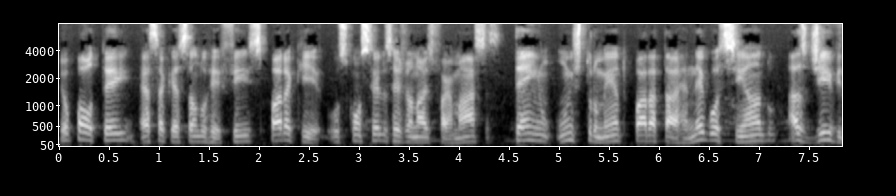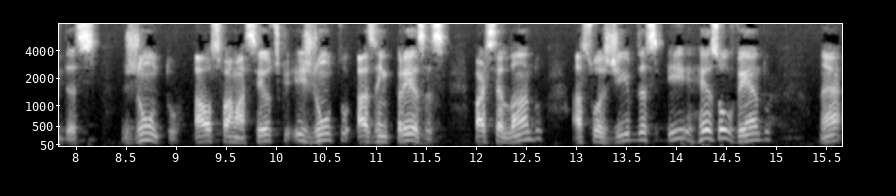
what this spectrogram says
eu pautei essa questão do refis para que os conselhos regionais de farmácias tenham um instrumento para estar negociando as dívidas junto aos farmacêuticos e junto às empresas, parcelando as suas dívidas e resolvendo né,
